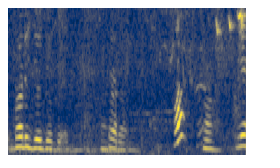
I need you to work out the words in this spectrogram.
ભરી જજો સરસ. હો? હા. લે.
